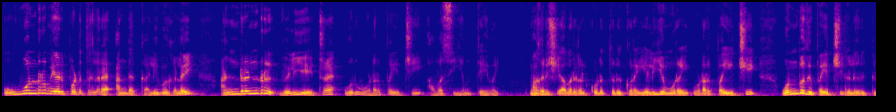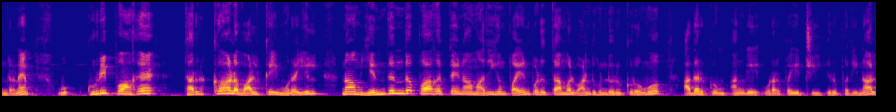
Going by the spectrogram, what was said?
ஒவ்வொன்றும் ஏற்படுத்துகிற அந்த கழிவுகளை அன்றன்று வெளியேற்ற ஒரு உடற்பயிற்சி அவசியம் தேவை. மகரிஷி அவர்கள் கொடுத்திருக்கிற எளிய முறை உடற்பயிற்சி ஒன்பது பயிற்சிகள் இருக்கின்றன. உ- குறிப்பாக தற்கால வாழ்க்கை முறையில் நாம் எந்தெந்த பாகத்தை நாம் அதிகம் பயன்படுத்தாமல் வாழ்ந்து கொண்டிருக்கிறோமோ அதற்கும் அங்கே உடற்பயிற்சி இருப்பதினால்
